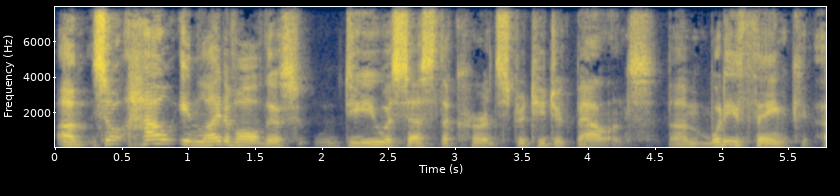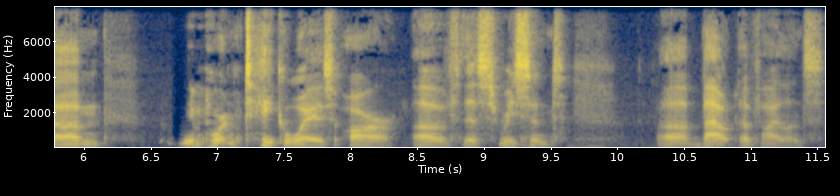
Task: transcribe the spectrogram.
Um, so, how, in light of all of this, do you assess the current strategic balance? Um, what do you think um, the important takeaways are of this recent uh, bout of violence?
